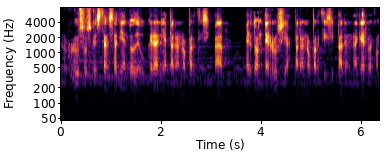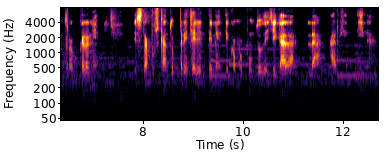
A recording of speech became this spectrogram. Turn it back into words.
Los rusos que están saliendo de Ucrania para no participar, perdón, de Rusia para no participar en la guerra contra Ucrania, están buscando preferentemente como punto de llegada la Argentina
